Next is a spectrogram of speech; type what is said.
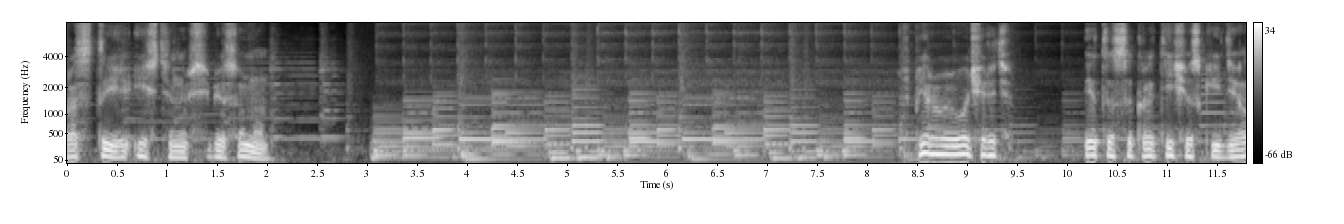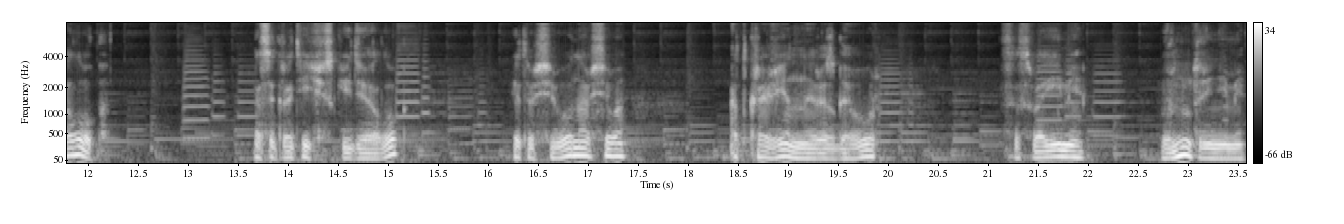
простые истины в себе самом? В первую очередь, это сократический диалог. А сократический диалог – это всего-навсего – откровенный разговор со своими внутренними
